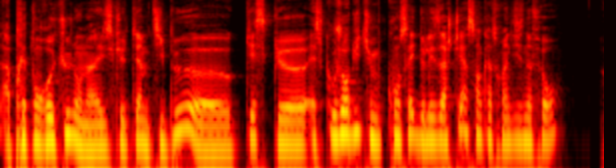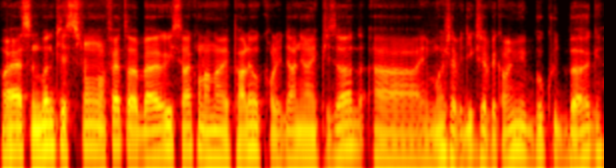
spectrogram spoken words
après ton recul, on a discuté un petit peu. Euh, qu'est-ce que est-ce qu'aujourd'hui tu me conseilles de les acheter à 199 euros? Ouais, c'est une bonne question. En fait, euh, bah oui, c'est vrai qu'on en avait parlé au cours du dernier épisode, et moi j'avais dit que j'avais quand même eu beaucoup de bugs.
